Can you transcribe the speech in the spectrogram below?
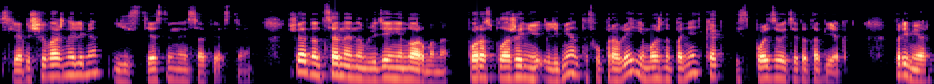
Следующий важный элемент – естественное соответствие. Еще одно ценное наблюдение Нормана. По расположению элементов управления можно понять, как использовать этот объект. Пример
